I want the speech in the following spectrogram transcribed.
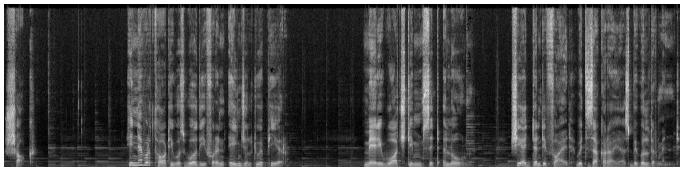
shock. He never thought he was worthy for an angel to appear. Mary watched him sit alone. She identified with Zachariah's bewilderment.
